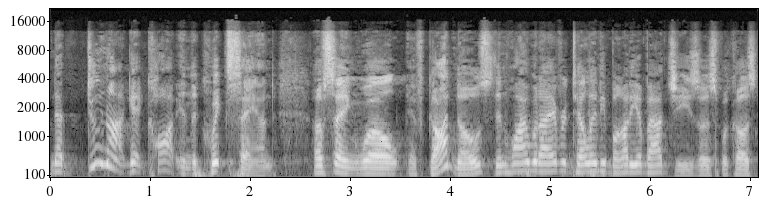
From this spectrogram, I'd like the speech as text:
now, do not get caught in the quicksand of saying, well, if God knows, then why would I ever tell anybody about Jesus? Because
